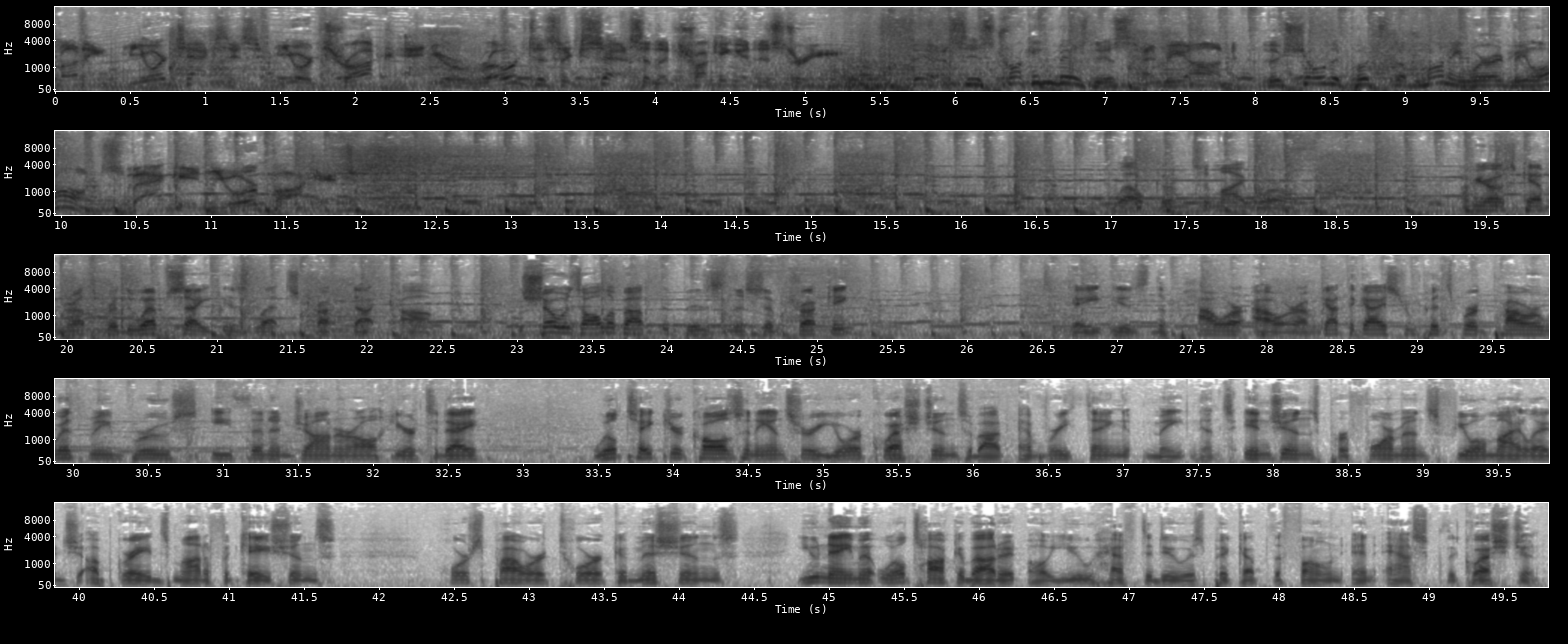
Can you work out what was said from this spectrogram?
money, your taxes, your truck, and your road to success in the trucking industry. This is Trucking Business and Beyond, the show that puts the money where it belongs back in your pocket. Welcome to my world. I'm your host, Kevin Rutherford. The website is letstruck.com. The show is all about the business of trucking. Today is the Power Hour. I've got the guys from Pittsburgh Power with me. Bruce, Ethan, and John are all here today. We'll take your calls and answer your questions about everything maintenance engines, performance, fuel mileage, upgrades, modifications, horsepower, torque, emissions you name it, we'll talk about it. All you have to do is pick up the phone and ask the question.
